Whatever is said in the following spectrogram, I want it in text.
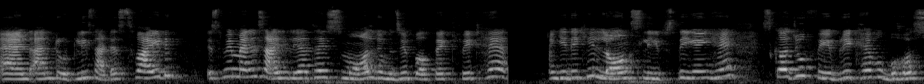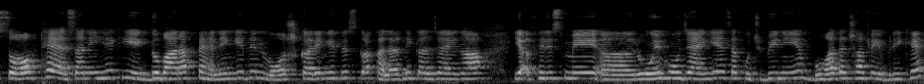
and I am totally satisfied इसमें मैंने साइज़ लिया था स्मॉल जो मुझे परफेक्ट फिट है। ये देखिए लॉन्ग स्लीव्स दी गई हैं। इसका जो फैब्रिक है वो बहुत सॉफ्ट है। ऐसा नहीं है कि एक दो बार आप पहनेंगे देन वॉश करेंगे तो इसका कलर निकल जाएगा या फिर इसमें रोए हो जाएँगे ऐसा कुछ भी नहीं है। बहुत अच्छा फैब्रिक है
